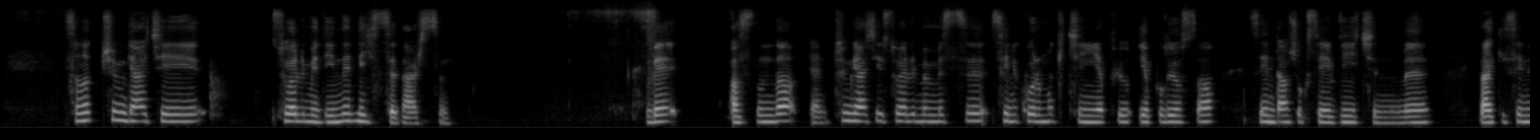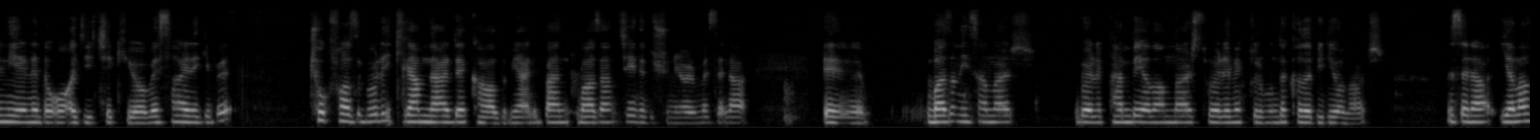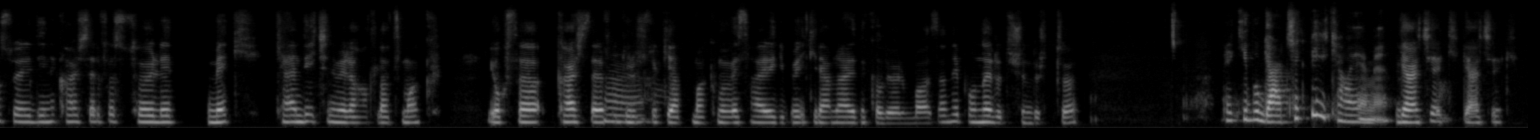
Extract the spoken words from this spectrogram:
sana tüm gerçeği söylemediğinde ne hissedersin? Ve aslında yani tüm gerçeği söylememesi seni korumak için yapıyor, yapılıyorsa seni daha çok sevdiği için mi? Belki senin yerine de o acıyı çekiyor vesaire gibi çok fazla böyle ikilemlerde kaldım. Yani ben bazen şey de düşünüyorum mesela e, bazen insanlar böyle pembe yalanlar söylemek durumunda kalabiliyorlar. Mesela yalan söylediğini karşı tarafa söylemek kendi içini mi rahatlatmak yoksa karşı tarafa Hmm. dürüstlük yapmak mı vesaire gibi ikilemlerde de kalıyorum bazen. Hep onları da düşündürttü. Peki bu gerçek bir hikaye mi? Gerçek, gerçek.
